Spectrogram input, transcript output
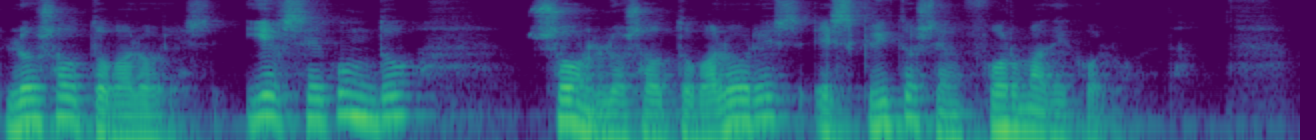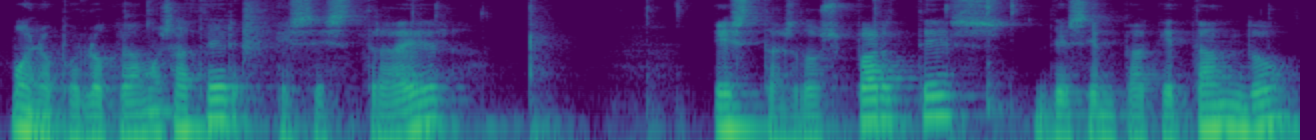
los autovalores y el segundo son los autovalores escritos en forma de columna. Bueno, pues lo que vamos a hacer es extraer estas dos partes desempaquetando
